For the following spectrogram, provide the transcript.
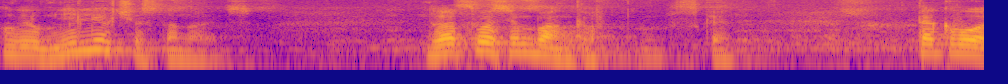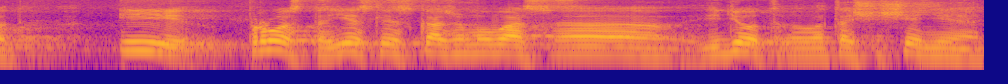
Он говорил, мне легче становится. 28 банков, так сказать. Так вот, и просто, если, скажем, у вас э, идет вот ощущение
